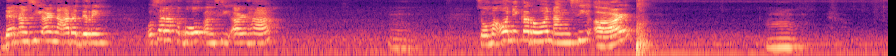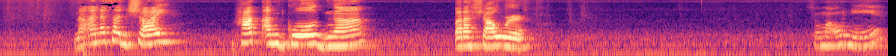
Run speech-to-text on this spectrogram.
Then ang CR na ara diri. Usa ra ka buok ang CR ha. Hmm. So mao ni karon ang CR. Hmm. Naanasad siya hot and cold nga para shower. So, mauni.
